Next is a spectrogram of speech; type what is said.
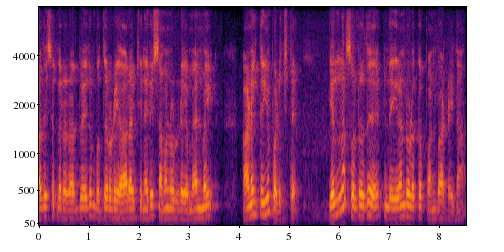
ஆதிசங்கரர் அத்வைதம் புத்தருடைய ஆராய்ச்சி நெறி சமணருடைய மேன்மை அனைத்தையும் படிச்சுட்டேன். எல்லாம் சொல்கிறது இந்த இரண்டொழுக்க பண்பாட்டை தான்.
